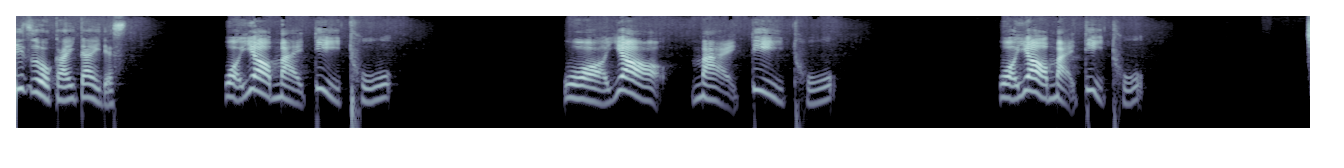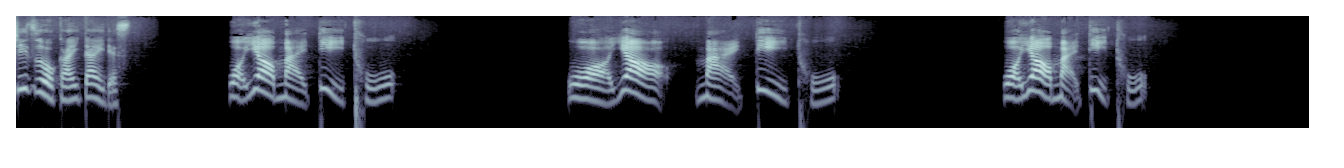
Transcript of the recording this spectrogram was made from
地图我买地图，我要买地图，我要买地图。地图我买地图，我要买地图，我要买地图。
